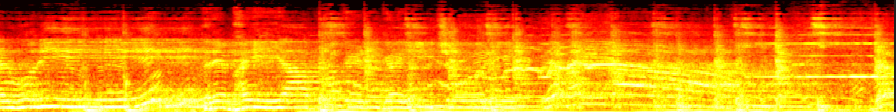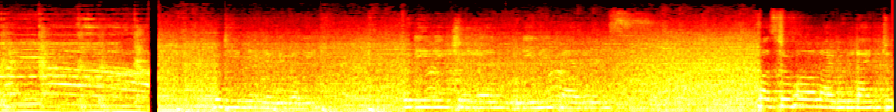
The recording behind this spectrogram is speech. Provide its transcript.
अरे मोरी रे भैया पकड़ी गई चोरी रे भैया रे भैया Good evening, everybody. Good evening, children. Good evening, parents. First of all, I would like to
